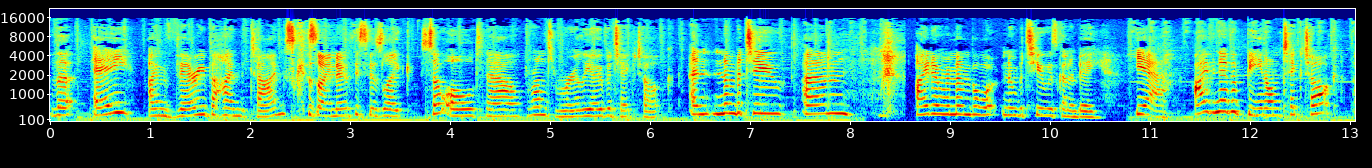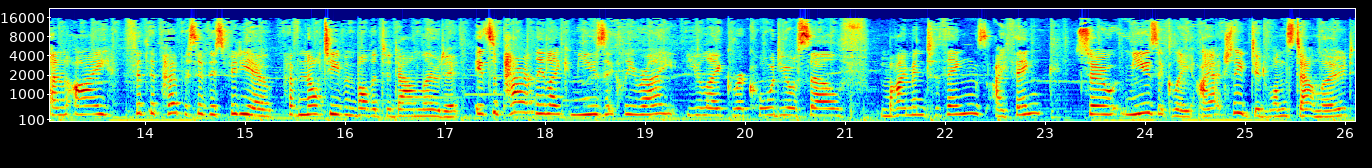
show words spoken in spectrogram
that A, I'm very behind the times because I know this is like so old now. Everyone's really over TikTok. And number two, um, I don't remember what number two was gonna be. Yeah, I've never been on TikTok and I, for the purpose of this video, have not even bothered to download it. It's apparently like Musical.ly right. You like record yourself mime into things, I think. So Musical.ly, I actually did once download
